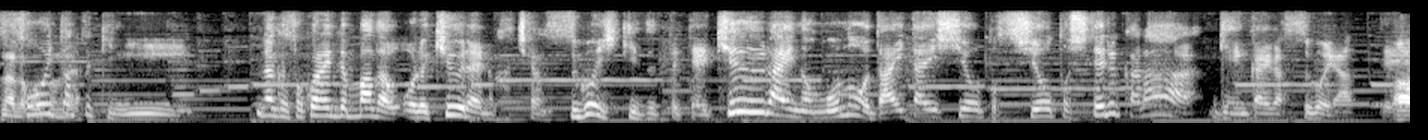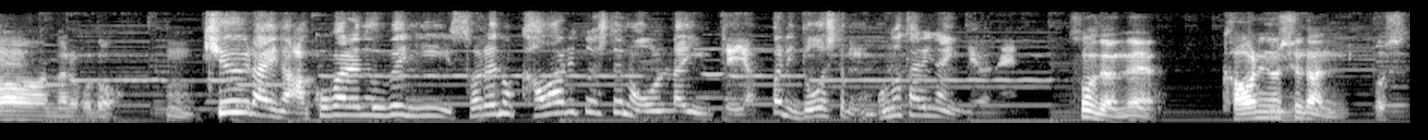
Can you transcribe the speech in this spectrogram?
ねそういった時に、なんかそこら辺でまだ俺旧来の価値観すごい引きずってて、旧来のものを代替しようとしようとしてるから限界がすごいあって。ああ、なるほど。うん。旧来の憧れの上に、それの代わりとしてのオンラインってやっぱりどうしても物足りないんだよね。そうだよね。代わりの手段とし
